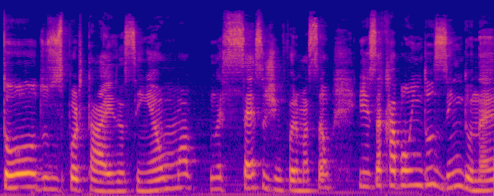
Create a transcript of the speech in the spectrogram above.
todos os portais, assim, é uma- um excesso de informação e eles acabam induzindo, né,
